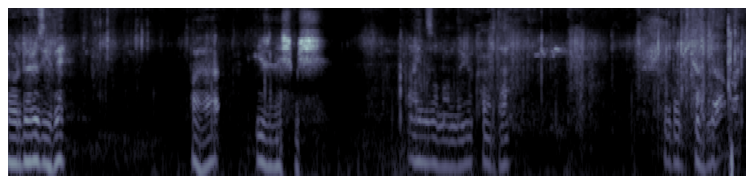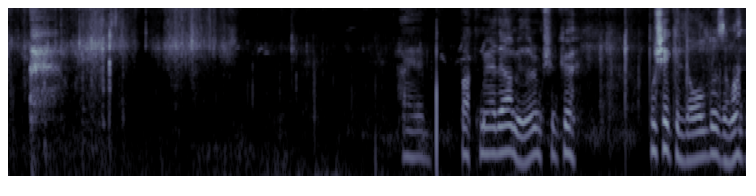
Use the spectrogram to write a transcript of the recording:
Gördüğünüz gibi bayağı irileşmiş. Aynı zamanda yukarıda şurada bir tane daha var. Hani bakmaya devam ediyorum çünkü bu şekilde olduğu zaman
